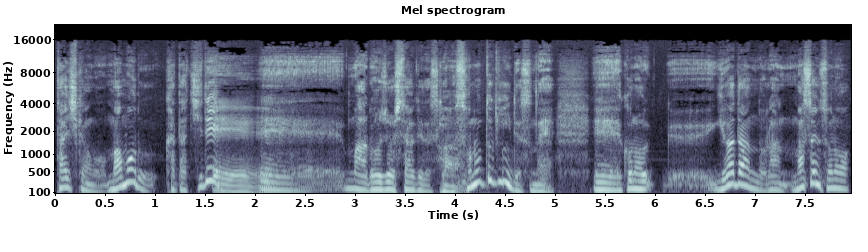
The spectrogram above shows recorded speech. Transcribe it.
大使館を守る形で、ええーまあ、籠城したわけですけど、はい。その時にですね、えーこのえー義和団の乱、まさにその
